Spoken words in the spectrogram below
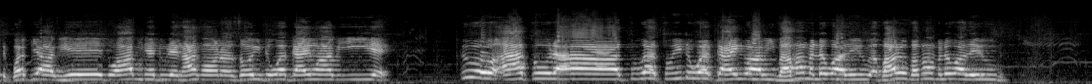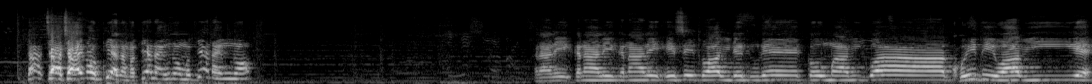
ဒီဘက်ပြပြီဟေးတွားပြီးနဲ့တူတယ်ငါကောင်တော့စိုးကြီးတော့ကိုင်းသွားပြီတဲ့ သူ့ကိုအားကိုးတာ तू ကသွေးတစ်ဝက်ကိုင်းသွားပြီဘာမှမလုပ်ရသေးဘူးအဘတို့ဘာမှမလုပ်ရသေးဘူးချာချာချာအဲ့ကောင်ပြက်တာမပြက်နိုင်ဘူးတော့မပြက်နိုင်ဘူးတော့ခဏလေးခဏလေးခဏလေးအေးစေးသွားပြီတဲ့တူတယ်ကုံပါပြီကွာခွေးသေးသွားပြီတဲ့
